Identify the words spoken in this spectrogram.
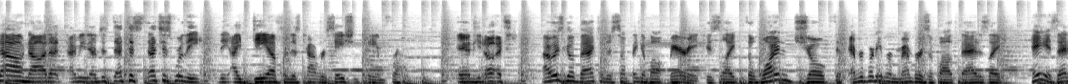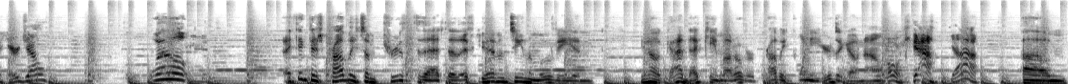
No, no, that I mean, I'm just that's just that's just where the the idea for this conversation came from. And you know, it's I always go back to there's something about Mary because like the one joke that everybody remembers about that is like, hey, is that hair gel? well, I think there's probably some truth to that. That if you haven't seen the movie, and you know, God, that came out over probably 20 years ago now. Oh yeah, yeah. um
